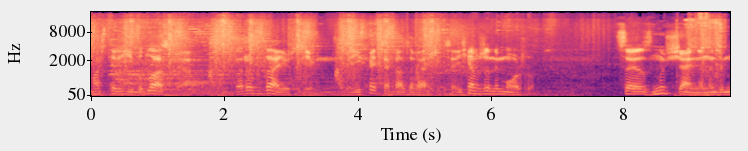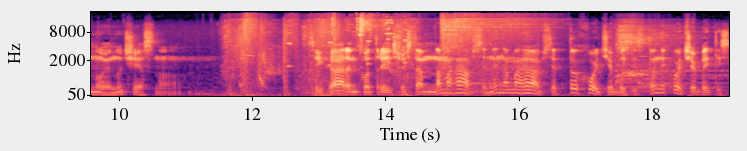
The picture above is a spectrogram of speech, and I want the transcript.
Мастер Yi, будь ласка, роздай усім. І хай ця гра завершиться. Я вже не можу. Це знущання наді мною, ну чесно. Цей Гарен, котрий щось там намагався, не намагався, то хоче битись, то не хоче битись.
